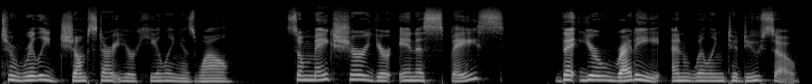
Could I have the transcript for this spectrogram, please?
to really jumpstart your healing as well. So make sure you're in a space that you're ready and willing to do so.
